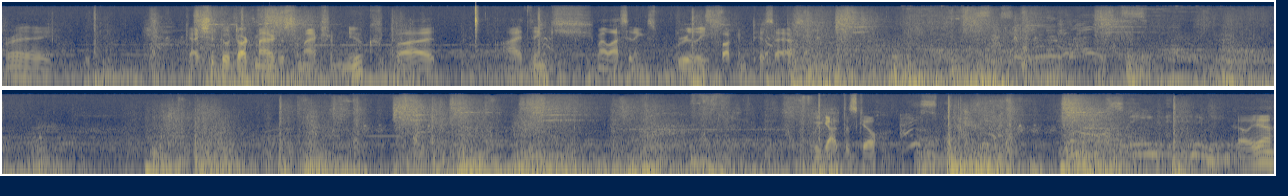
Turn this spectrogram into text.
Hooray. Okay, I should go Dark Matter just for my extra nuke, but I think my last hitting's really fucking piss ass. Got this kill. Hell yeah.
